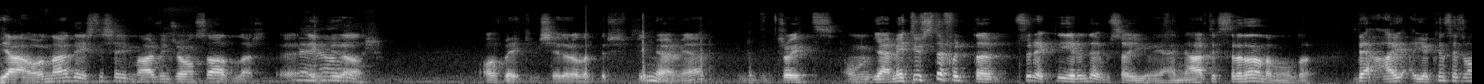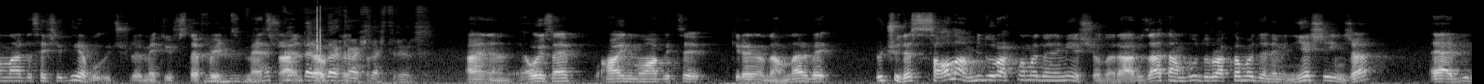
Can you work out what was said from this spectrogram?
Ya onlar da işte şey Marvin Jones'u aldılar. Ee, Ne Andy aldılar? O belki bir şeyler olabilir. Bilmiyorum ya. Detroit. O- Yani Matthew Stafford da sürekli yerinde sayıyor yani. Artık sıradan adam oldu. Ve yakın sezonlarda seçildi ya bu üçlü. Matthew Stafford, Hep, Matt Ryan, hep beraber karşılaştırıyoruz. Aynen. O yüzden hep aynı muhabbete giren adamlar ve üçü de sağlam bir duraklama dönemi yaşıyorlar abi. Zaten bu duraklama dönemini yaşayınca eğer bir,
